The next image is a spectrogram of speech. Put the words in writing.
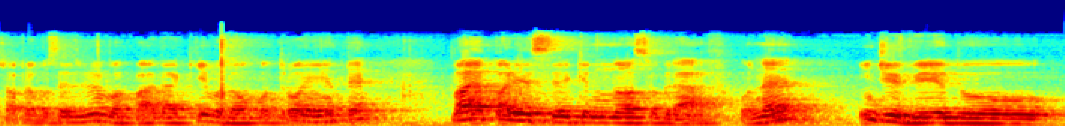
só para vocês verem, eu vou apagar aqui, vou dar um Ctrl Enter, vai aparecer aqui no nosso gráfico, né? indivíduo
